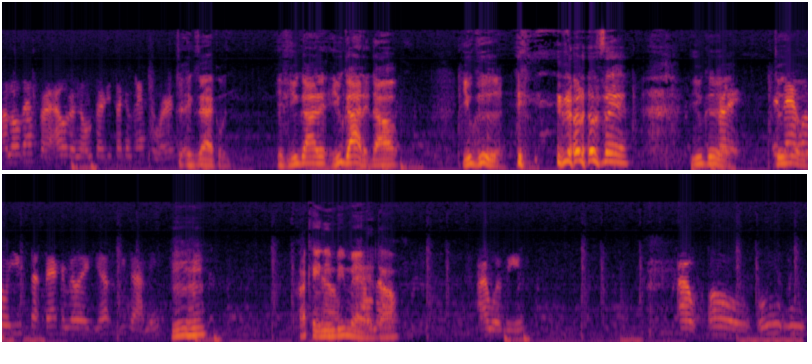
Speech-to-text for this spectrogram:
I know that's right. I would have known 30 seconds afterwards. Exactly. If you got it, you got it, dog. You good. you know what I'm saying? You good. Right. Do Is that one where you step back and be like, yep, you got me? Mm-hmm. I can't even be mad, no. dog. I would be. Oh, oh, ooh, ooh,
